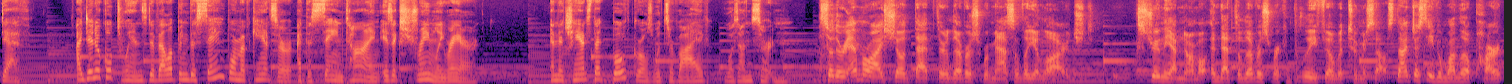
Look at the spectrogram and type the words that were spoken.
death. Identical twins developing the same form of cancer at the same time is extremely rare, and the chance that both girls would survive was uncertain. So their MRI showed that their livers were massively enlarged, extremely abnormal, and that the livers were completely filled with tumor cells. Not just even one little part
